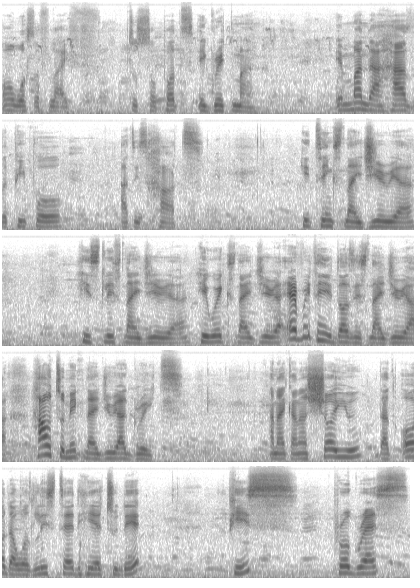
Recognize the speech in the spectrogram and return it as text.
all walks of life to support a great man, a man that has the people at his heart. He thinks Nigeria, he sleeps Nigeria, he wakes Nigeria. Everything he does is Nigeria. How to make Nigeria great. And I can assure you that all that was listed here today peace, progress,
